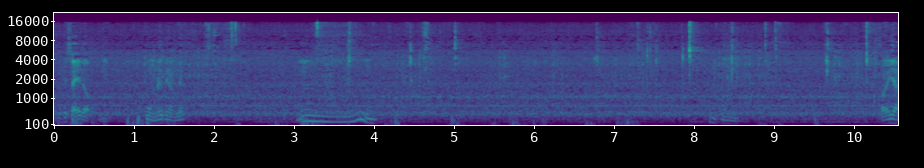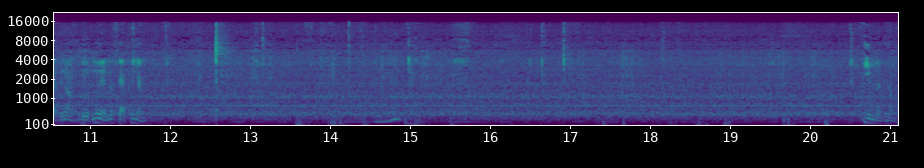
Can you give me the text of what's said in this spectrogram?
ไม่ไปใส่ดอกนี่ปรุงเด้อพี่น้องเด้ออืมอื้อหือขออนุญาตพี่น้องดูดมือมันแสบขึ้นอหย่างอืมอิ่มแล้วพี่น้อง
